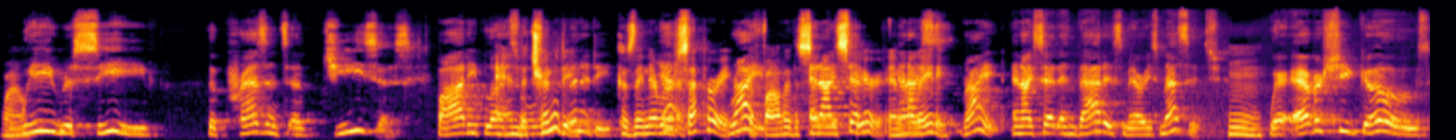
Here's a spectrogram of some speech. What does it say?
Wow. we receive the presence of Jesus, body, blood, And the Trinity, because they never Yes, separate, the Father, the Son, And and the Spirit, and Our I s- Lady. Right. And I said, and that is Mary's message. Hmm. Wherever she goes,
